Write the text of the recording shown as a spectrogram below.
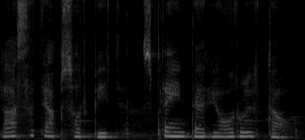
lasă-te absorbit spre interiorul tău.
